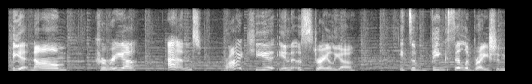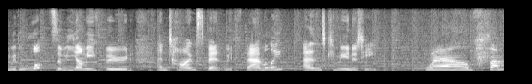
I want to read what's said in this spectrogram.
Vietnam, Korea, and right here in Australia. It's a big celebration with lots of yummy food and time spent with family and community. Well, some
